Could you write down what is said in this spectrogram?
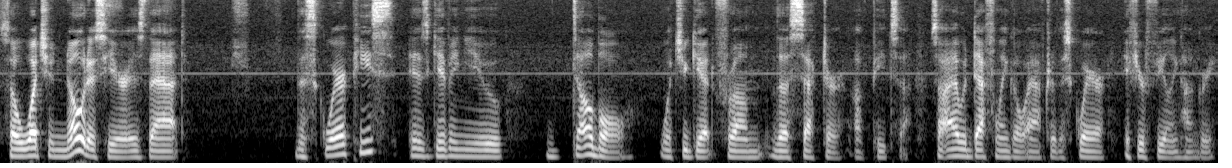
So what you notice here is that the square piece is giving you double what you get from the sector of pizza. So I would definitely go after the square if you're feeling hungry.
